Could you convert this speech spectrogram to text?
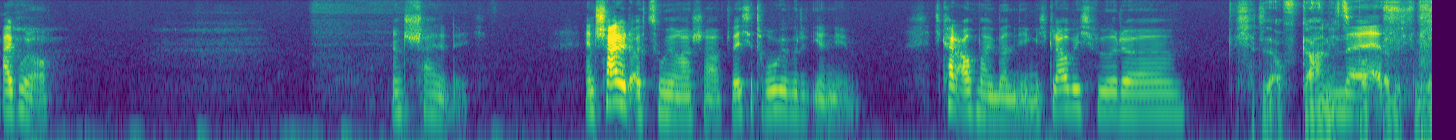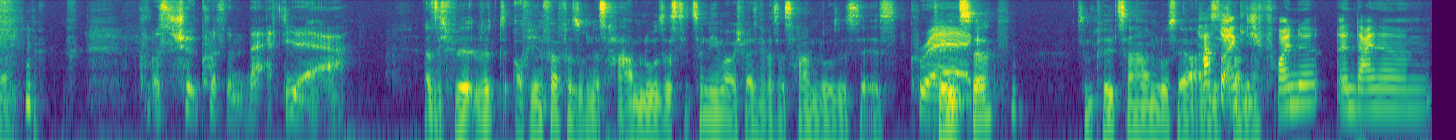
Alkohol auch. Entscheide dich. Entscheidet euch, Zuhörerschaft. Welche Droge würdet ihr nehmen? Ich kann auch mal überlegen. Ich glaube, ich würde. Ich hätte auf gar nichts Meth. Bock, ehrlich gesagt. Komm, das ist schön kurz Meth, yeah. Also ich würde auf jeden Fall versuchen, das harmloseste zu nehmen, aber ich weiß nicht, was das harmloseste ist. Crack. Pilze? Sind Pilze harmlos? Ja, Hast du eigentlich schon, ne? Freunde in deinem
